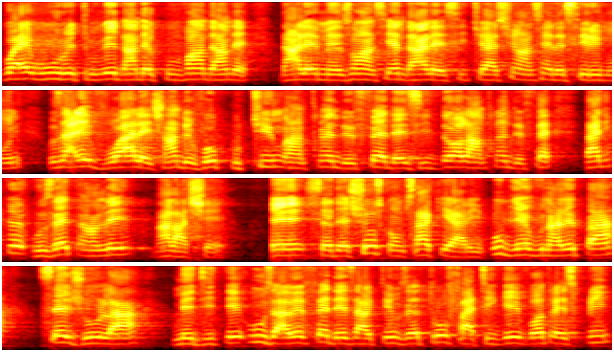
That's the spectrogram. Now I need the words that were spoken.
vous, vous, retrouver dans des couvents, dans, dans les maisons anciennes, dans les situations anciennes, les cérémonies. Vous allez voir les gens de vos coutumes en train de faire des idoles, en train de faire. C'est-à-dire que vous êtes en enlé dans la chair. Et c'est des choses comme ça qui arrivent. Ou bien vous n'avez pas ces jours-là médité, ou vous avez fait des actes, vous êtes trop fatigué, votre esprit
